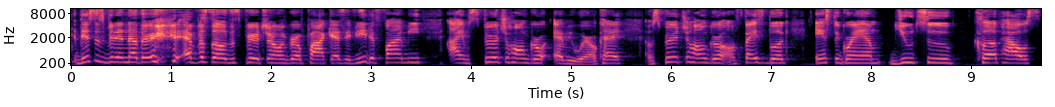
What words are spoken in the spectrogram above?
this has been another episode of the Spiritual Homegirl podcast. If you need to find me, I am Spiritual Homegirl everywhere, okay? I'm Spiritual Homegirl on Facebook, Instagram, YouTube, Clubhouse,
